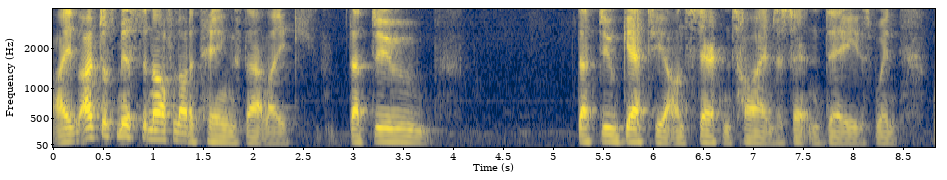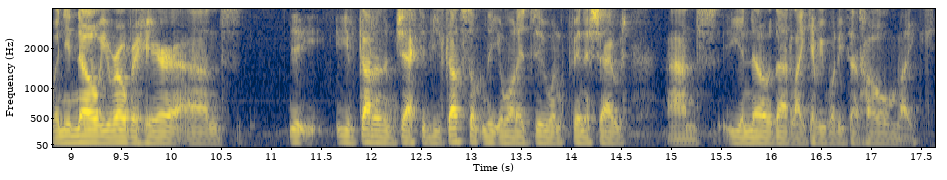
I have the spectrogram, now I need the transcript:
I've I've just missed an awful lot of things that like that do that do get to you on certain times or certain days when when you know you're over here and you, you've got an objective, you've got something that you want to do and finish out, and you know that like everybody's at home like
